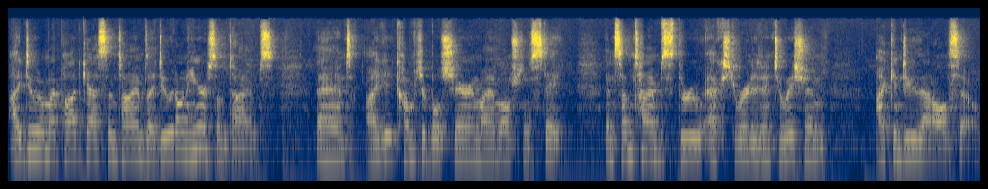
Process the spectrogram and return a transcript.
I do it on my podcast sometimes, I do it on here sometimes, and I get comfortable sharing my emotional state. And sometimes through extroverted intuition, I can do that also.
